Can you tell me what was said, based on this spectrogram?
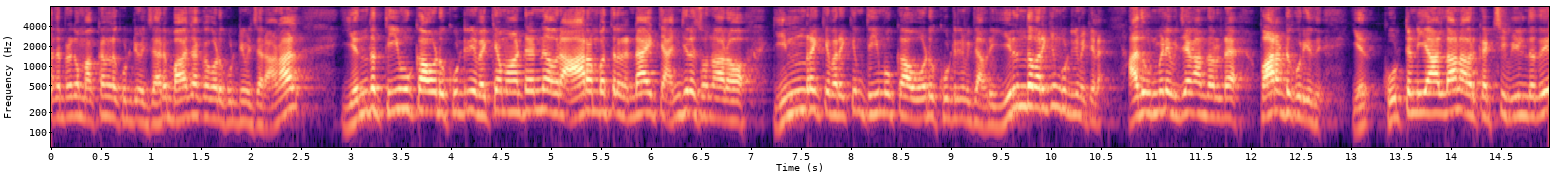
அதன் பிறகு மக்களில் கூட்டணி வச்சாரு பாஜக கூட கூட்டணி வச்சார். ஆனால் எந்த திமுகவோட கூட்டணி வைக்க மாட்டேன்னு அவர் ஆரம்பத்தில் ரெண்டாயிரத்தி அஞ்சில் சொன்னாரோ இன்றைக்கு வரைக்கும் திமுகவோடு கூட்டணி வைக்கல. அவர் இருந்த வரைக்கும் கூட்டணி வைக்கல. அது உண்மையிலே விஜயகாந்த் அவருடைய பாராட்டுக்குரியது. கூட்டணியால் தான் அவர் கட்சி வீழ்ந்தது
